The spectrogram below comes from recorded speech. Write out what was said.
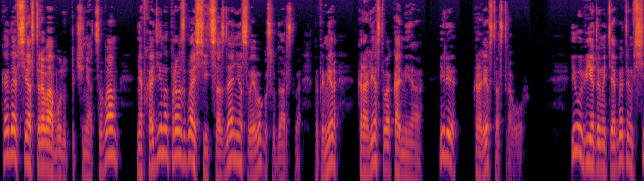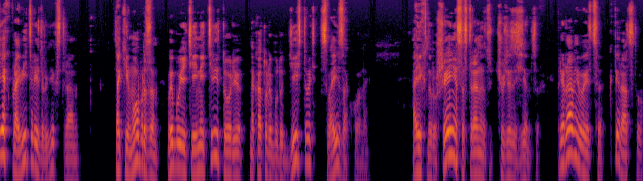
когда все острова будут подчиняться вам, необходимо провозгласить создание своего государства, например, Королевство Камеа или Королевство островов, и уведомить об этом всех правителей других стран. Таким образом, вы будете иметь территорию, на которой будут действовать свои законы, а их нарушение со стороны чужеземцев приравнивается к пиратству.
